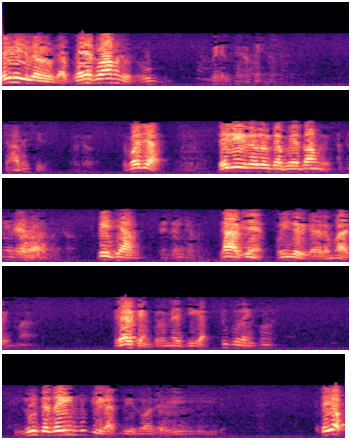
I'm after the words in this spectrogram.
ဒိဋ္ဌိလုံးလုံးတာဘယ်သွားမလို့တော့ဒါပဲရှိတယ်သဘောကျဒိဋ္ဌိလုံးလုံးတာဘယ်သွားမလို့သိကြဒါဖြင့်ဘုန်းကြီးတို့ဓမ္မတွေမှာဘုရားခင်ကိုရမေကြီးကသူကိုယ်တိုင်ဟောလူတသိန်းလူပြေကသေသွားတယ်တဲ့တယောက်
